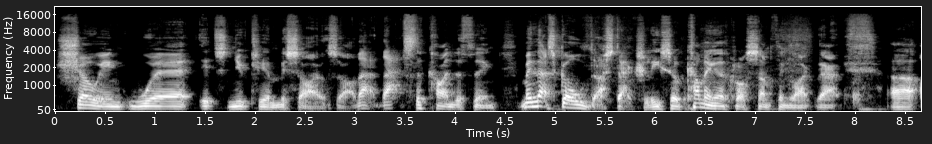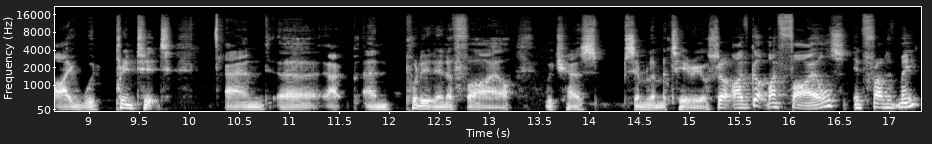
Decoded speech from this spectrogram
showing where its nuclear missiles are. That that's the kind of thing. I mean, that's gold dust actually. So coming across something like that, uh, I would print it and uh, and put it in a file which has similar material. So I've got my files in front of me.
